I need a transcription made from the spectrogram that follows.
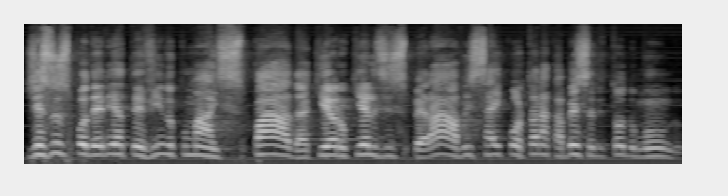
Jesus poderia ter vindo com uma espada, que era o que eles esperavam, e sair cortando a cabeça de todo mundo.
